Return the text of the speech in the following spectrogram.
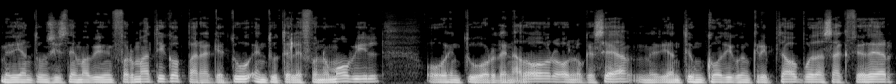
mediante un sistema bioinformático para que tú en tu teléfono móvil o en tu ordenador o en lo que sea, mediante un código encriptado puedas acceder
